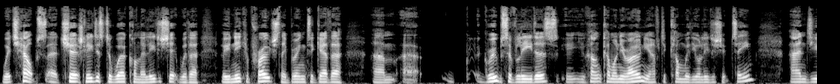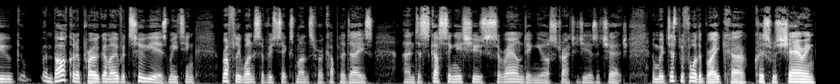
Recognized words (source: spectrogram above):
which helps uh, church leaders to work on their leadership with a, a unique approach. They bring together um, uh, groups of leaders. You can't come on your own. You have to come with your leadership team, and you embark on a program over two years, meeting roughly once every six months for a couple of days, and discussing issues surrounding your strategy as a church. And we're just before the break. Uh, Chris was sharing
